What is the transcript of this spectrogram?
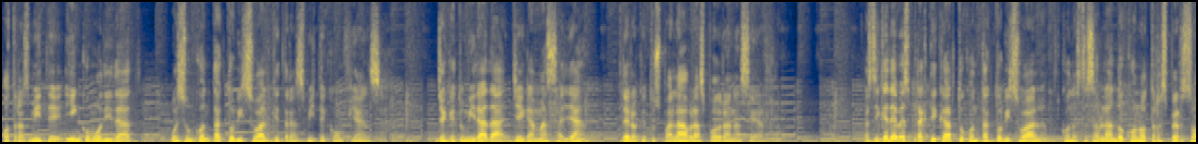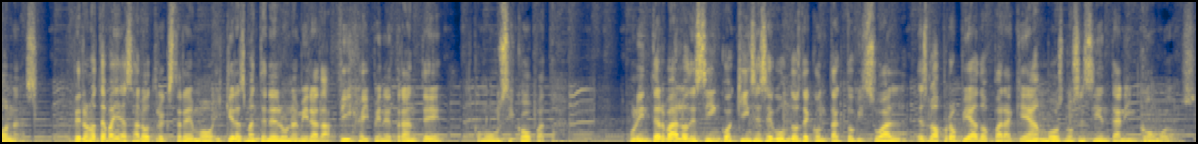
o transmite incomodidad, o es un contacto visual que transmite confianza, ya que tu mirada llega más allá de lo que tus palabras podrán hacerlo. Así que debes practicar tu contacto visual cuando estás hablando con otras personas, pero no te vayas al otro extremo y quieras mantener una mirada fija y penetrante como un psicópata. Un intervalo de 5 a 15 segundos de contacto visual es lo apropiado para que ambos no se sientan incómodos.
